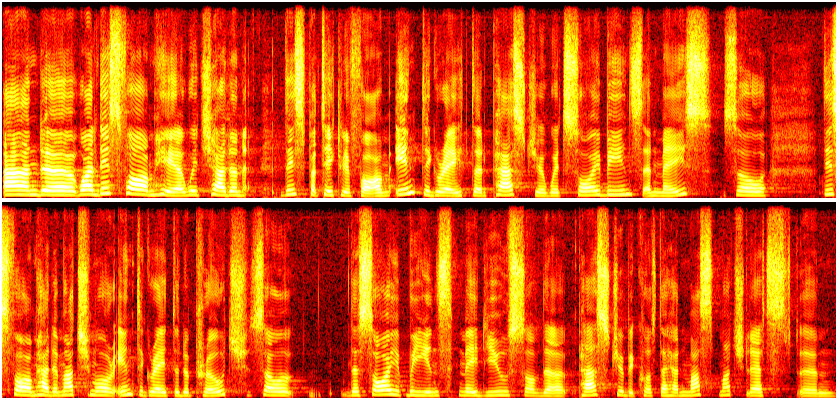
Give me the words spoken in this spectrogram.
And uh, while this farm here, which had an, this particular farm, integrated pasture with soybeans and maize, so this farm had a much more integrated approach. So the soybeans made use of the pasture because they had much, much, less, um,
